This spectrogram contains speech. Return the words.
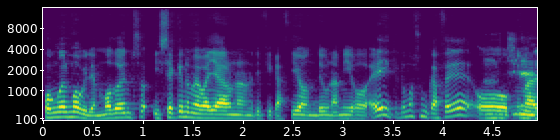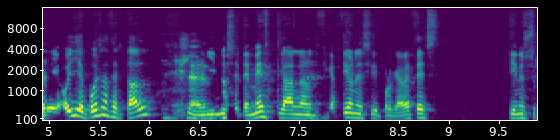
pongo el móvil en modo ENSO y sé que no me va a llegar una notificación de un amigo, hey, ¿te tomas un café? O mi madre, oye, ¿puedes hacer tal? Y no se te mezclan las notificaciones porque a veces tienes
